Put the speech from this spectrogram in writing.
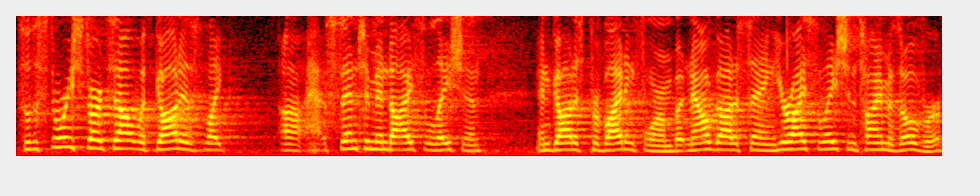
So the story starts out with God is like uh, sent him into isolation and God is providing for him. But now God is saying, Your isolation time is over.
